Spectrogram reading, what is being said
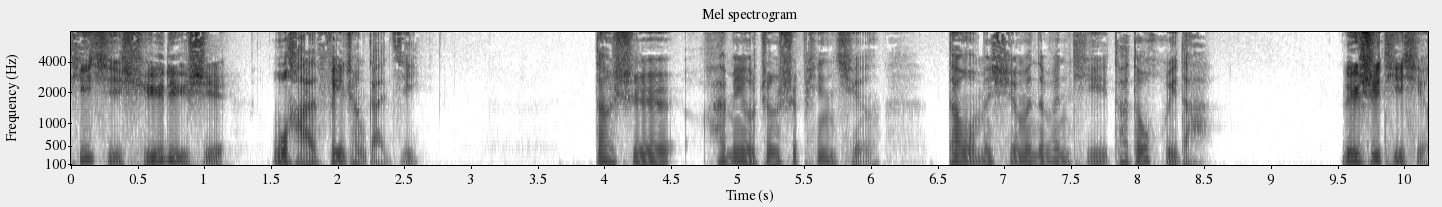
提起徐律师，吴涵非常感激。当时还没有正式聘请，但我们询问的问题他都回答。律师提醒，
